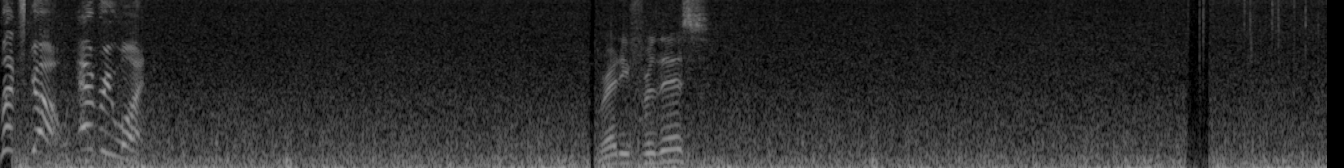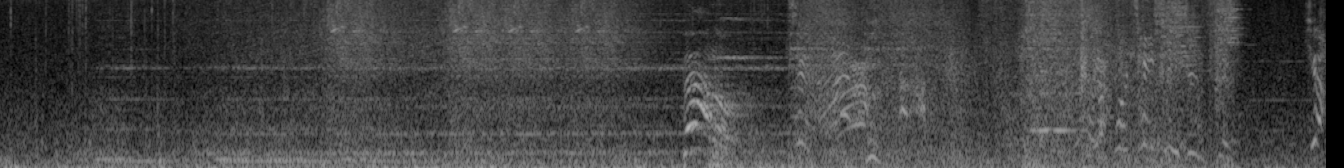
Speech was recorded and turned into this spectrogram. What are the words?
Let's go, everyone! Ready for this? Battle! Teleportation jutsu! Yeah.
